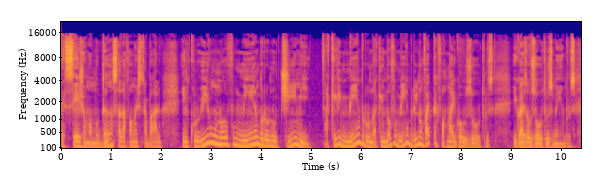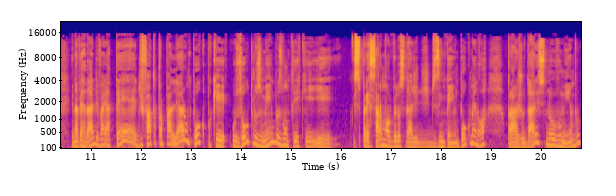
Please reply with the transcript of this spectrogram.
eh, seja uma mudança da forma de trabalho, incluir um novo membro no time aquele membro, aquele novo membro, ele não vai performar igual aos outros, iguais aos outros membros. E na verdade vai até de fato atrapalhar um pouco, porque os outros membros vão ter que expressar uma velocidade de desempenho um pouco menor para ajudar esse novo membro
